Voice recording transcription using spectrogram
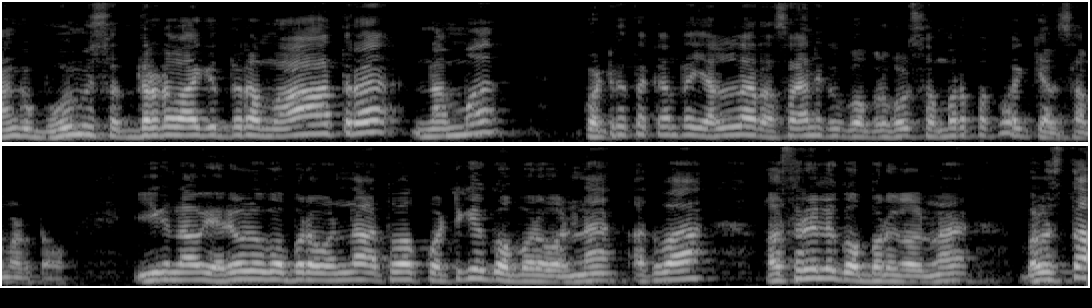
ಹಂಗೆ ಭೂಮಿ ಸದೃಢವಾಗಿದ್ದರೆ ಮಾತ್ರ ನಮ್ಮ ಕೊಟ್ಟಿರ್ತಕ್ಕಂಥ ಎಲ್ಲ ರಾಸಾಯನಿಕ ಗೊಬ್ಬರಗಳು ಸಮರ್ಪಕವಾಗಿ ಕೆಲಸ ಮಾಡ್ತಾವೆ. ಈಗ ನಾವು ಎರೆಹುಳು ಗೊಬ್ಬರವನ್ನು ಅಥವಾ ಕೊಟ್ಟಿಗೆ ಗೊಬ್ಬರವನ್ನು ಅಥವಾ ಹಸಿರೆಲೆ ಗೊಬ್ಬರಗಳನ್ನ ಬಳಸ್ತಾ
